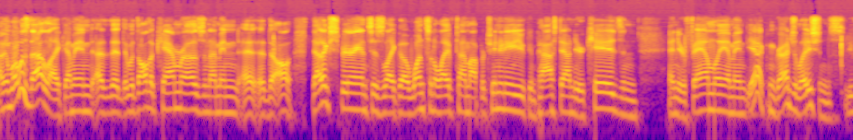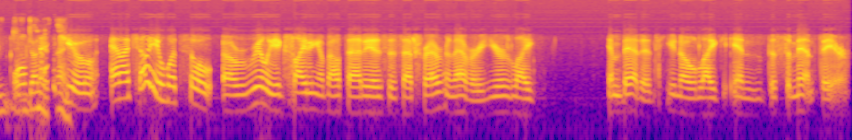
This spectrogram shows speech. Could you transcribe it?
I mean, what was that like? I mean, uh, the, with all the cameras, and I mean, uh, the, all, that experience is like a once in a lifetime opportunity. You can pass down to your kids and and your family. I mean, yeah, congratulations. You've, you've Well, done thank your thing. you. And I tell you what's so uh, really exciting about that is, is that forever and ever you're like embedded, you know, like in the cement there,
